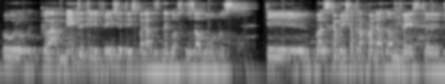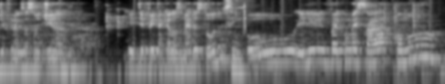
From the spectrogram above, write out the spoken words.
por, pela merda que ele fez de ter espalhado os negócios dos alunos ter basicamente atrapalhado a hum. festa de finalização de ano e ter feito aquelas merdas todas, Sim. ou ele vai começar como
